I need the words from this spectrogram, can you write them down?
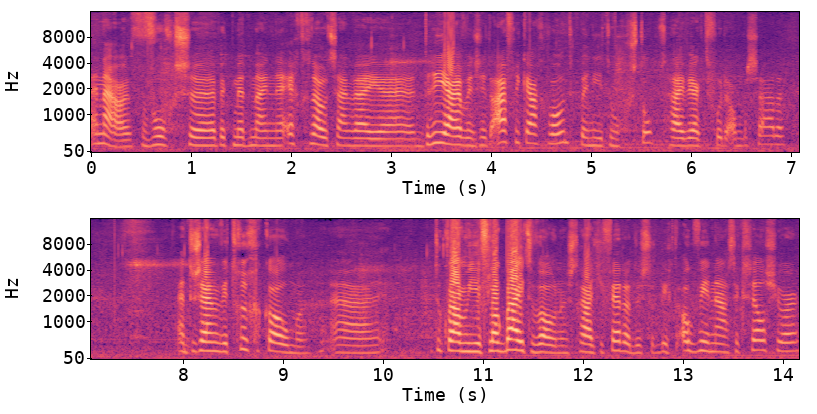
En nou, vervolgens heb ik met mijn echtgenoot zijn wij drie jaar in Zuid-Afrika gewoond. Ik ben hier toen gestopt. Hij werkte voor de ambassade. En toen zijn we weer teruggekomen. Toen kwamen we hier vlakbij te wonen, een straatje verder. Dus dat ligt ook weer naast Excelsior.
